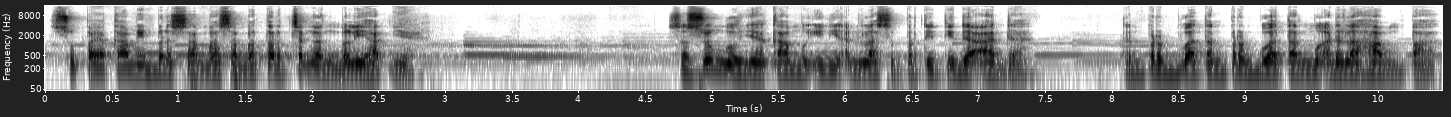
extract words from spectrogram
supaya kami bersama-sama tercengang melihatnya. Sesungguhnya kamu ini adalah seperti tidak ada, dan perbuatan-perbuatanmu adalah hampa.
